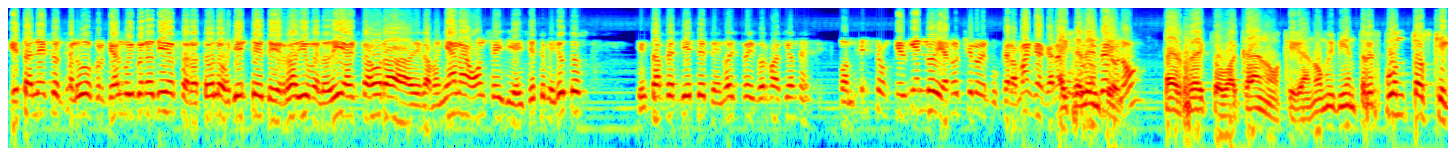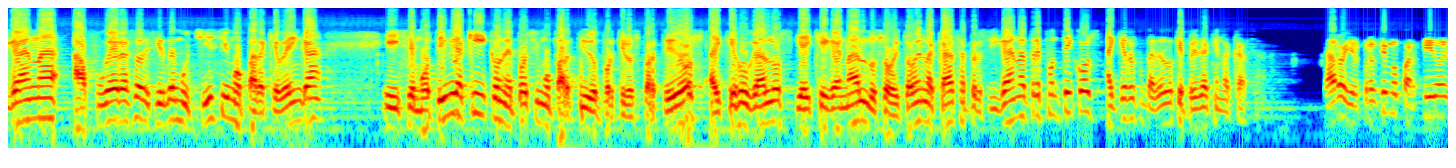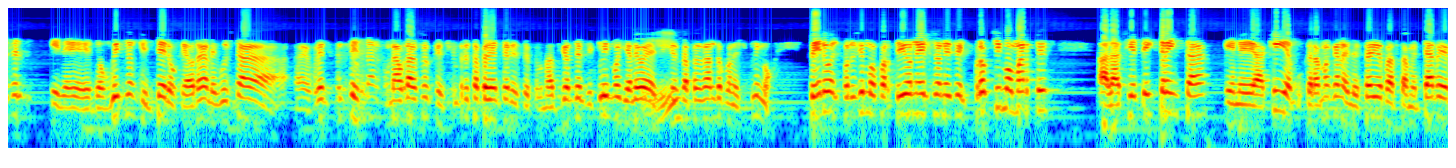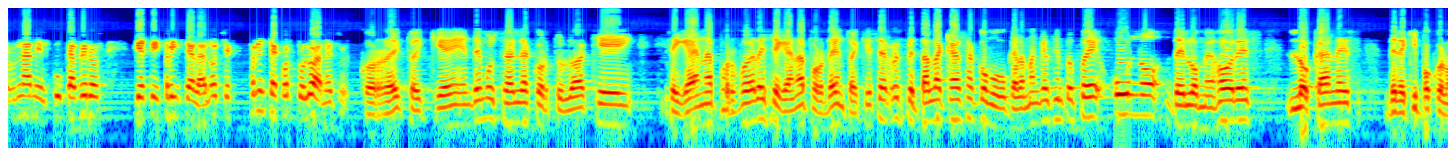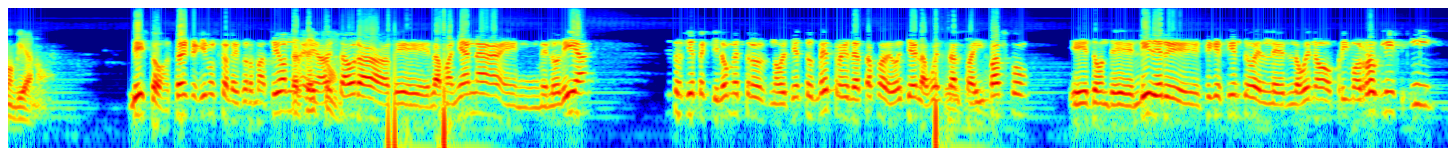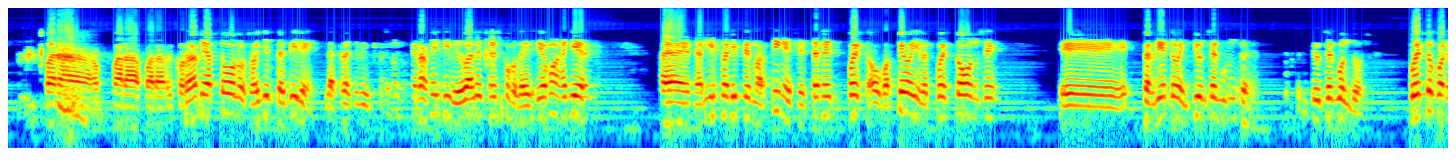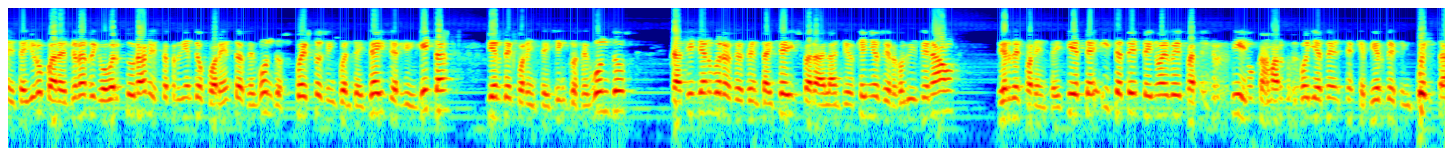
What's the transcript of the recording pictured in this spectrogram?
¿Qué tal, Nelson? Saludos cordial, muy buenos días para todos los oyentes de Radio Melodía a esta hora de la mañana, 11 y 17 minutos que están pendientes de nuestra información de Nelson, qué bien lo de anoche lo de Bucaramanga, ganamos Excelente. ¿no? Perfecto, bacano, que ganó muy bien, tres puntos que gana afuera, eso le sirve muchísimo para que venga y se motive aquí con el próximo partido, porque los partidos hay que jugarlos y hay que ganarlos, sobre todo en la casa, pero si gana tres punticos, hay que recuperar lo que pierde aquí en la casa. Claro, y el próximo partido es el, de Don Wilson Quintero, que ahora le gusta eh, un abrazo que siempre está presente en esta formación del ciclismo, ya le voy a decir que está pasando con el ciclismo. Pero el próximo partido, Nelson, es el próximo martes a las 7 y 30, en, eh, aquí en Bucaramanga, en el Estadio Departamental Hernán, el Cucaseros, 7 y 30 de la noche, frente a Cortuloa, Nelson. Correcto, hay que demostrarle a Cortuloa que se gana por fuera y se gana por dentro. Hay que hacer respetar la casa como Bucaramanga siempre fue uno de los mejores locales del equipo colombiano. Listo, entonces seguimos con la información eh, a esta hora de la mañana en Melodía. 107 kilómetros, 900 metros en la etapa de hoy de la vuelta al País Vasco, eh, donde el líder eh, sigue siendo el, el, noveno Primo Roglis y para, para, para recordarle a todos los oyentes, mire, la clasificación era individual, entonces como le decíamos ayer, Daniel Felipe Martínez está en el puesto, o y en el puesto 11, perdiendo 21 segundos. 21 segundos. Puesto 41 para el gran Rigoberto Urán, está perdiendo 40 segundos. Puesto 56, Sergio Higuita, pierde 45 segundos. Casilla número 66 para el antioqueño Sergio Luis Senao, pierde 47. Y 79 para el hijo Camargo Boyacense, que pierde 50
